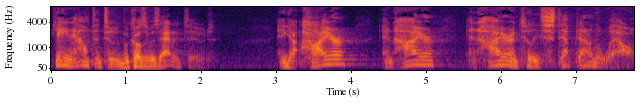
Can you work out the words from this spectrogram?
gain altitude because of his attitude. He got higher and higher and higher until he stepped out of the well.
